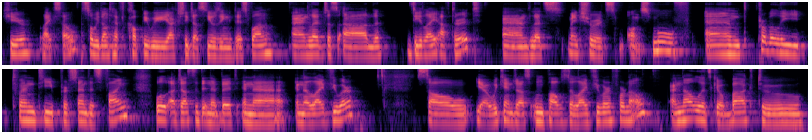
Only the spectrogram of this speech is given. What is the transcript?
here like so. So we don't have copy, we actually just using this one. And let's just add delay after it. And let's make sure it's on smooth and probably 20% is fine. We'll adjust it in a bit in a, in a live viewer. So yeah, we can just unpause the live viewer for now. And now let's go back to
